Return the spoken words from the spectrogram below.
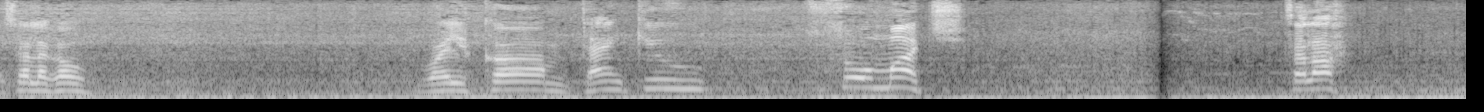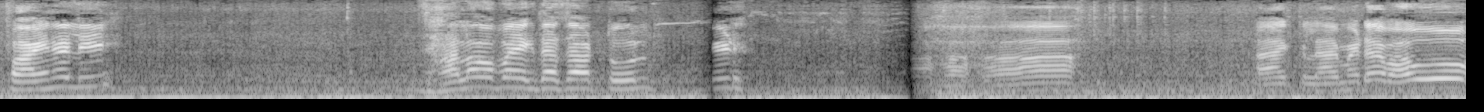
ऐसा लगाओ welcome thank you so much चला फायनली झाला बाबा एकदाचा टोल हा हा काय क्लायमेट आहे भाऊ?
